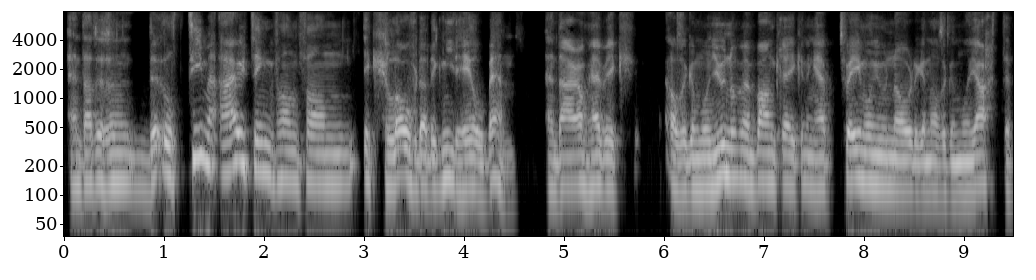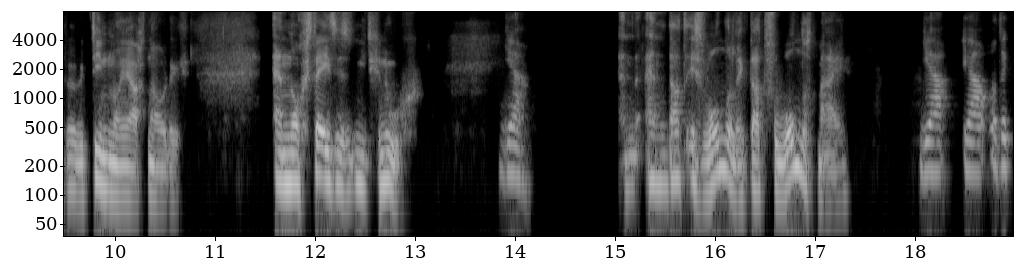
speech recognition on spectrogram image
En dat is een, de ultieme uiting van, van ik geloof dat ik niet heel ben. En daarom heb ik, als ik een miljoen op mijn bankrekening heb, 2 miljoen nodig. En als ik een miljard heb, heb ik 10 miljard nodig. En nog steeds is het niet genoeg. Ja. En, en dat is wonderlijk, dat verwondert mij. Ja, ja wat, ik,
